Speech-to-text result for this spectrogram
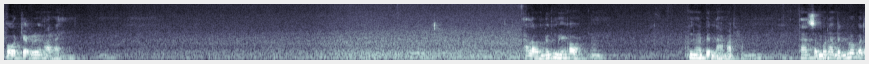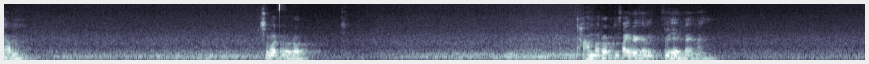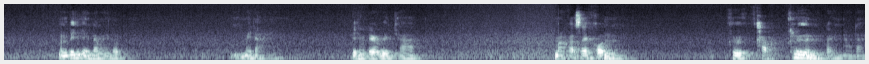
โกรธจากเรื่องอะไร ถ้าเรานึกไม่ออกนี่มันเป็นนามธรรม ถ้าสมมติว่าเป็นรูปธรรม สมมติรถ ถามว่ารถมันไปด้วยเองได้ไหม มันวิ่งเองได้ไหมรถ ไม่ได้ วิ่งเร็ววิ่งช้า มันอาศัยคน คือขับเคลื่อนไปหน้าได้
